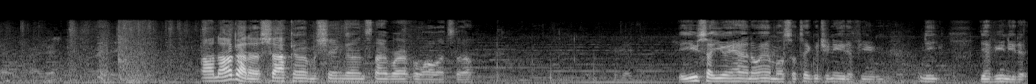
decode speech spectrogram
Alright, there's- Oh, no, I got a shotgun, machine gun, sniper rifle, all that stuff. Yeah, you say you ain't had no ammo, so take what you need if you need. Yeah, if you need it.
